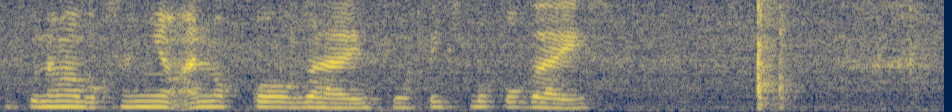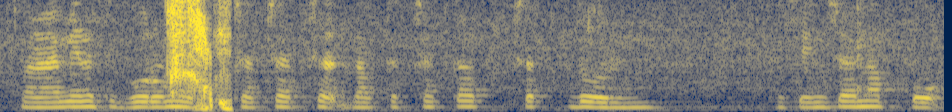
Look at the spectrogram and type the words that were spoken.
Hindi ko na mabuksan yung ano ko guys, yung Facebook ko guys. Marami na siguro nag-chat chat chat, nag-chat chat chat, chat doon. Pasensya na po.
